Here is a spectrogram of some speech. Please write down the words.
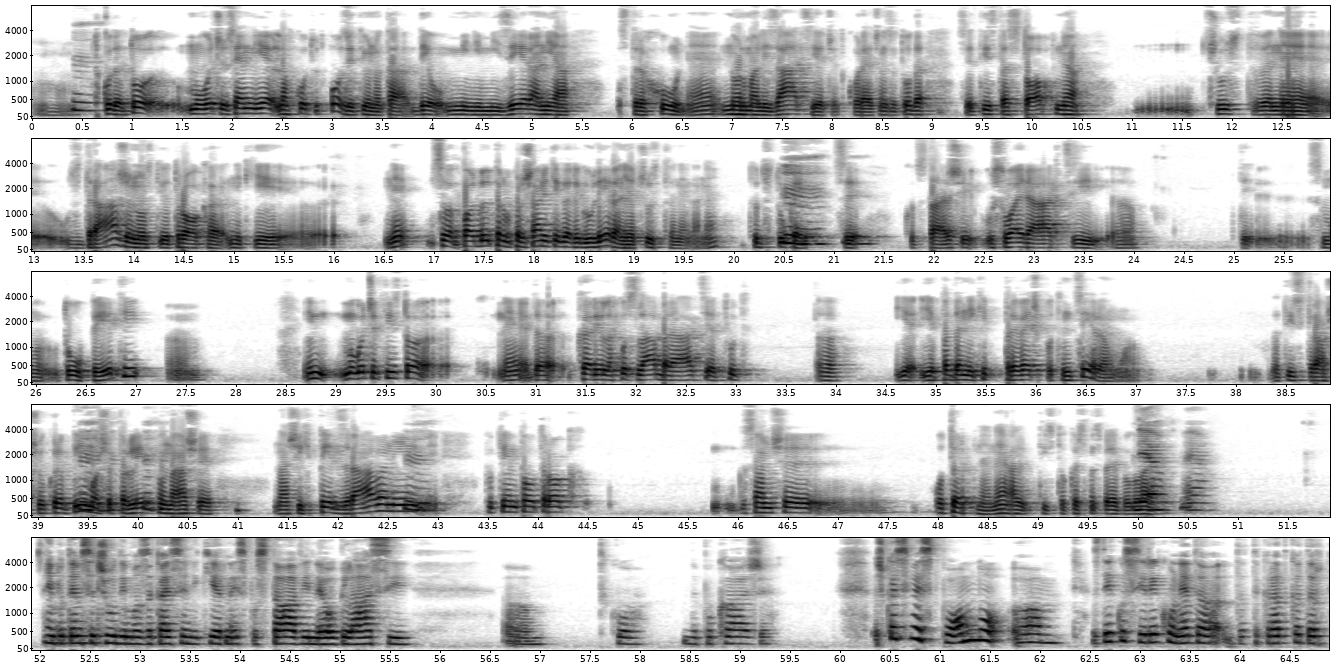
Um, tako da to mogoče vsem je lahko tudi pozitivno, ta del minimiziranja strahu, ne? normalizacije, če tako rečem, zato da se tista stopnja čustvene vzdraženosti otroka nekje uh, Ne? Pa bolj pri vprašanju tega reguliranja čustvenega. Ne? Tudi tukaj mm, se mm. kot starši v svoji reakciji uh, te, smo v to upeti. Um, in mogoče tisto, ne, da, kar je lahko slaba reakcija, tudi, uh, je, je pa, da nekaj preveč potenciramo, da ti strašno ukrepimo, še prelepimo mhm. naše, naših pet zraven in mm potem pa otrok sam še otrpne, ne, ali tisto, kar smo se prej pogovarjali. Ja, ja. In potem se čudimo, zakaj se nikjer ne izpostavi, ne oglasi, um, tako ne pokaže. Škaj se me spomnil, um, zdaj, ko si rekel, ne, da, da takrat, kadar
